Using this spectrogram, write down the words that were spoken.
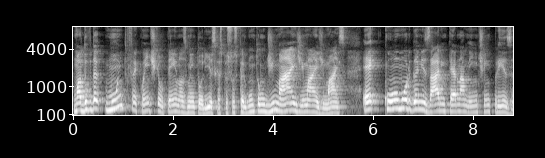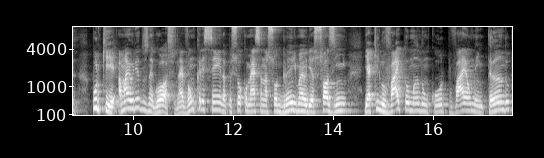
Uma dúvida muito frequente que eu tenho nas mentorias, que as pessoas perguntam demais, demais, demais, é como organizar internamente a empresa. Porque a maioria dos negócios né, vão crescendo, a pessoa começa na sua grande maioria sozinho e aquilo vai tomando um corpo, vai aumentando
